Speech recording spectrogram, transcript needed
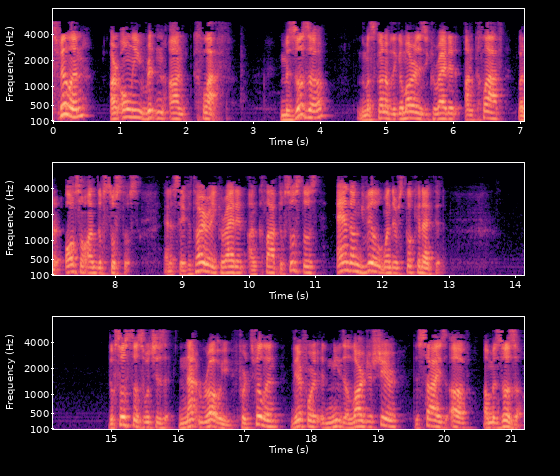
Tefillin are only written on klaf. Mezuzah the maskan of the Gemara is you can write it on klaf, but also on the sustos. And a Sefer Torah, you can write it on klaf the sustos and on gvil when they're still connected. the chsustos, which is not roi for tefillin, therefore it needs a larger shiur, the size of a mezuzah.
